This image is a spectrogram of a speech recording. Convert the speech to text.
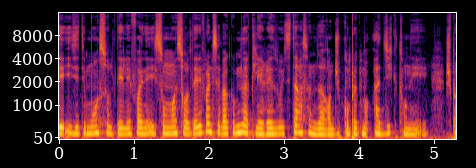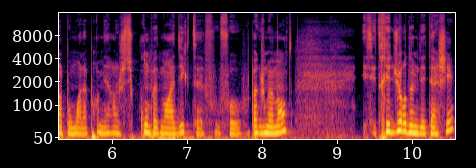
ils étaient moins sur le téléphone. Ils sont moins sur le téléphone. C'est pas comme nous avec les réseaux, etc. Ça nous a rendu complètement addicts. On est, je parle pour moi la première. Je suis complètement addict. Faut, faut, faut pas que je me mente. Et c'est très dur de me détacher.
